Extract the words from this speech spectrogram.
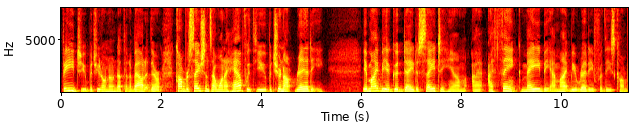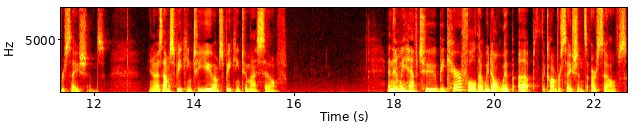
feed you, but you don't know nothing about it. There are conversations I want to have with you, but you're not ready. It might be a good day to say to him, I, I think maybe I might be ready for these conversations. You know, as I'm speaking to you, I'm speaking to myself. And then we have to be careful that we don't whip up the conversations ourselves,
